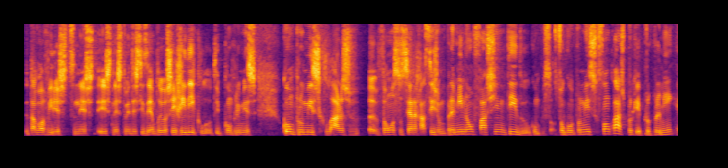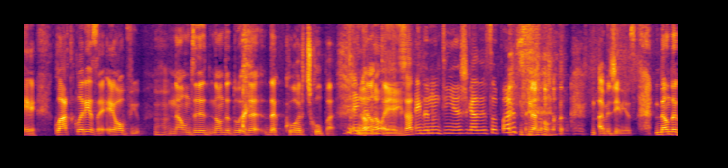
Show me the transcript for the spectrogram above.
estava a ouvir este, neste, este, neste momento este exemplo e eu achei ridículo. Tipo, compromissos, compromissos claros eh, vão associar a racismo. Para mim não faz sentido. São compromissos que são claros. Porquê? Porque para mim é claro de clareza, é óbvio. Não, de, não da, do- da, da cor, desculpa. tinha- Ainda não tinha chegado a essa parte. I'm a genius. Não da,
